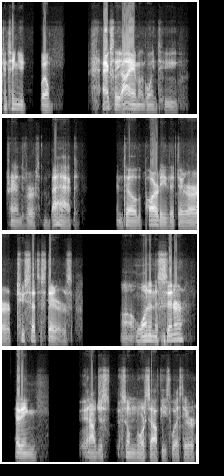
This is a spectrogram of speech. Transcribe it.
continue. Well, actually, I am going to transverse back and tell the party that there are two sets of stairs. Uh, one in the center, heading. I'll just assume north, south, east, west here.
